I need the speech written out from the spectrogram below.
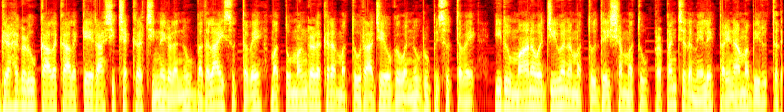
ಗ್ರಹಗಳು ಕಾಲಕಾಲಕ್ಕೆ ರಾಶಿಚಕ್ರ ಚಿಹ್ನೆಗಳನ್ನು ಬದಲಾಯಿಸುತ್ತವೆ ಮತ್ತು ಮಂಗಳಕರ ಮತ್ತು ರಾಜಯೋಗವನ್ನು ರೂಪಿಸುತ್ತವೆ. ಇದು ಮಾನವ ಜೀವನ ಮತ್ತು ದೇಶ ಮತ್ತು ಪ್ರಪಂಚದ ಮೇಲೆ ಪರಿಣಾಮ ಬೀರುತ್ತದೆ.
